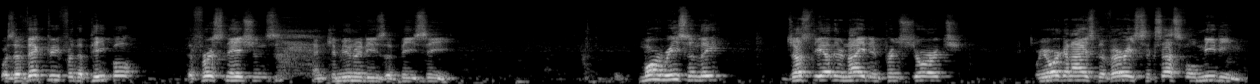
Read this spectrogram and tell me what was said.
was a victory for the people the First Nations, and communities of BC. More recently, just the other night in Prince George, we organized a very successful meeting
